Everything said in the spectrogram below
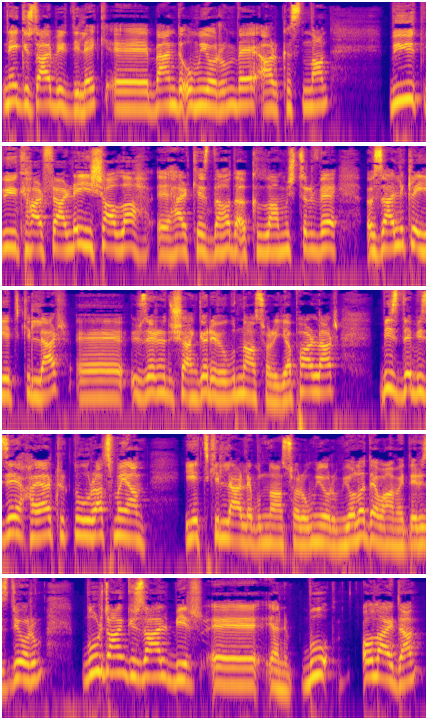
Ne güzel bir dilek. Ee, ben de umuyorum ve arkasından büyük büyük harflerle inşallah e, herkes daha da akıllanmıştır ve özellikle yetkililer e, üzerine düşen görevi bundan sonra yaparlar. Biz de bizi hayal kırıklığına uğratmayan yetkililerle bundan sonra umuyorum yola devam ederiz diyorum. Buradan güzel bir e, yani bu olaydan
